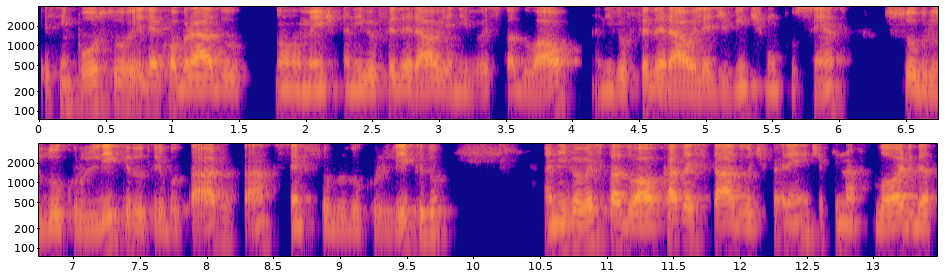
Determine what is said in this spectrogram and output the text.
Esse imposto ele é cobrado normalmente a nível federal e a nível estadual. A nível federal ele é de 21% sobre o lucro líquido tributável, tá? Sempre sobre o lucro líquido. A nível estadual, cada estado é diferente. Aqui na Flórida,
